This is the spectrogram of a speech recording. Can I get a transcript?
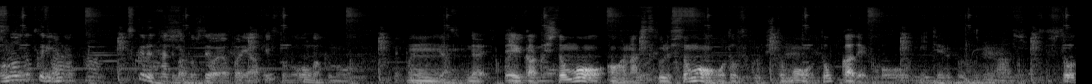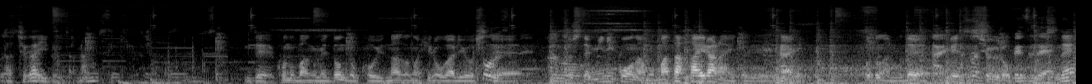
ものづくりの作る立場としてはやっぱりアーティストの音楽もやっぱうん。りいらっしゃるで絵描く人もお話作る人も音作る人もどっかでこう似てる部分がある人たちがいるんだなって気がしますでこの番組はどんどんこういう謎の広がりをしてそね。してミニコーナーもまた入らないというはい。ことなので、はい。別収録別でですね。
